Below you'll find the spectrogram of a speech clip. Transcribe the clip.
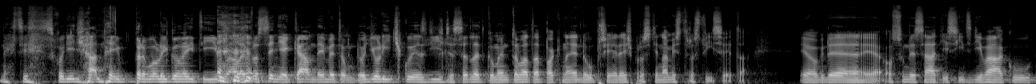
nechci schodit žádný prvoligový tým, ale prostě někam, dejme tomu do Dělíčku, jezdíš 10 let komentovat a pak najednou přijedeš prostě na mistrovství světa, jo, kde je 80 tisíc diváků,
